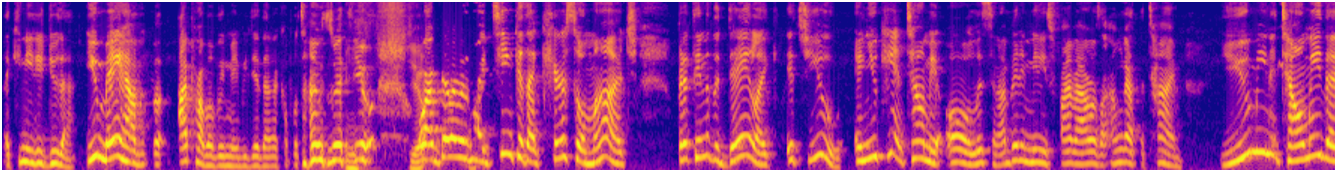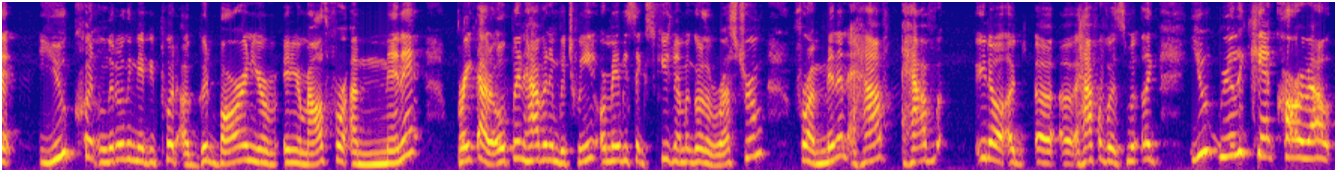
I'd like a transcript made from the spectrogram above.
Like you need to do that." You may have. I probably maybe did that a couple times with you, yep. or I've done it with my team because I care so much. But at the end of the day, like it's you, and you can't tell me, "Oh, listen, I've been in meetings five hours. I don't got the time." You mean to tell me that you couldn't literally maybe put a good bar in your in your mouth for a minute break that open, have it in between, or maybe say, "Excuse me, I'm gonna go to the restroom for a minute and a half." Have you know a, a, a half of a smooth like you really can't carve out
